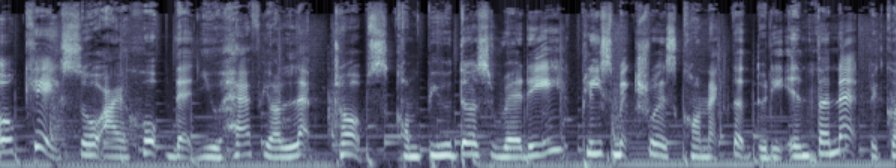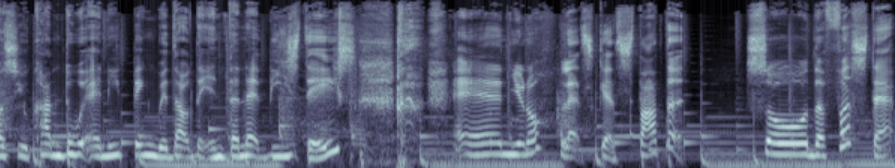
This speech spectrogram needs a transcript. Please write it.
Okay, so I hope that you have your laptops, computers ready. Please make sure it's connected to the internet because you can't do anything without the internet these days. and you know, let's get started. So the first step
